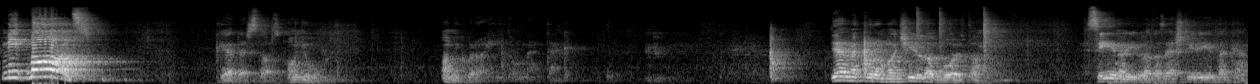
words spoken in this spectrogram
Mit mondsz? kérdezte az anyu, amikor a hídon mentek. Gyermekkoromban csillag voltam, széna illat az esti réteken.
